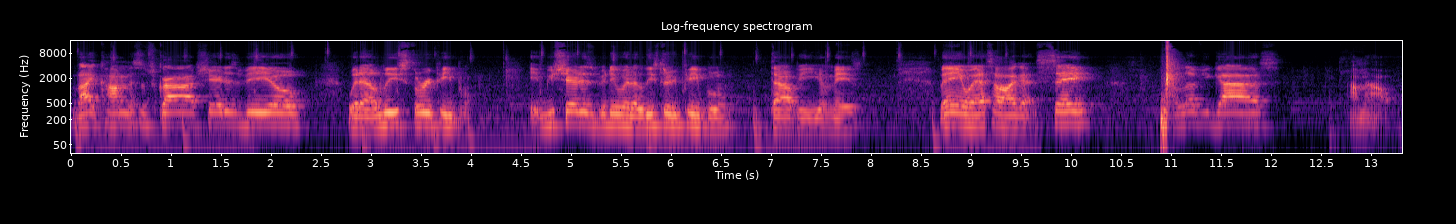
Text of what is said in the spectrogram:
like, comment, subscribe, share this video with at least three people. If you share this video with at least three people, that'll be amazing. But anyway, that's all I got to say. I love you guys. I'm out.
